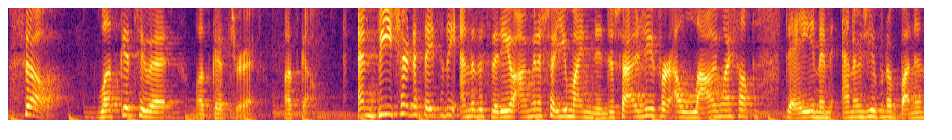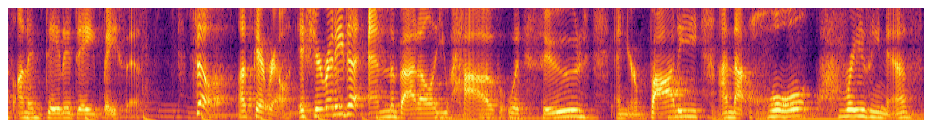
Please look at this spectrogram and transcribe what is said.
So let's get to it, let's get through it, let's go. And be sure to stay to the end of this video. I'm gonna show you my ninja strategy for allowing myself to stay in an energy of an abundance on a day-to-day -day basis. So let's get real. If you're ready to end the battle you have with food and your body and that whole craziness,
